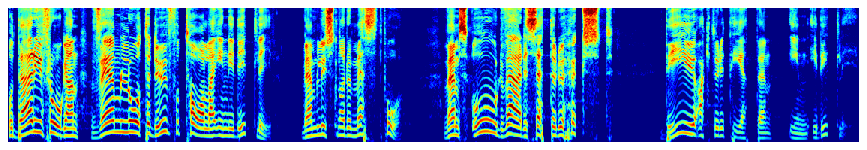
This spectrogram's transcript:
Och där är ju frågan, vem låter du få tala in i ditt liv? Vem lyssnar du mest på? Vems ord värdesätter du högst? Det är ju auktoriteten in i ditt liv.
